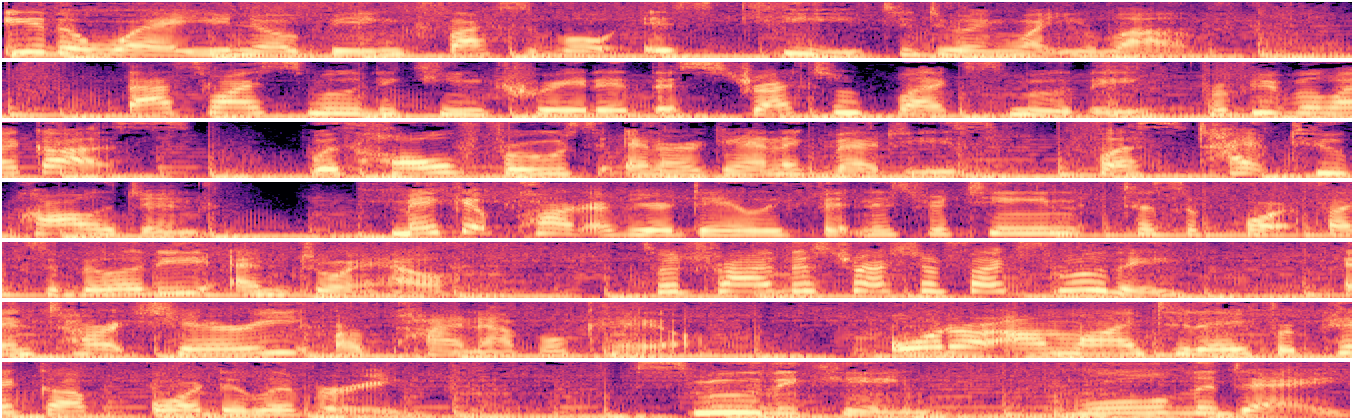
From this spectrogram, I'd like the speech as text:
Either way, you know being flexible is key to doing what you love. That's why Smoothie King created this Stretch and Flex smoothie for people like us. With whole fruits and organic veggies, plus type 2 collagen, Make it part of your daily fitness routine to support flexibility and joint health. So try the Stretch and Flex smoothie in tart cherry or pineapple kale. Order online today for pickup or delivery. Smoothie King, rule the day.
